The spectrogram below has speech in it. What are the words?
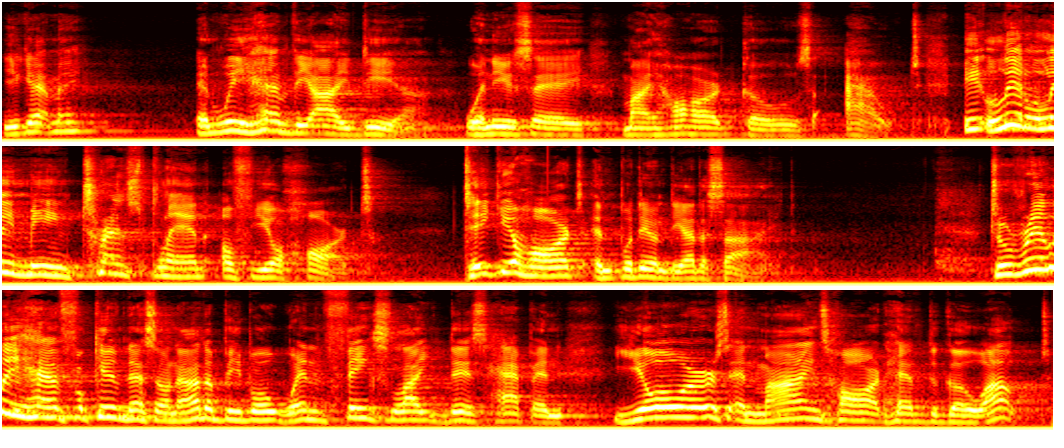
You get me? And we have the idea when you say, My heart goes out. It literally means transplant of your heart. Take your heart and put it on the other side. To really have forgiveness on other people when things like this happen, yours and mine's heart have to go out.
